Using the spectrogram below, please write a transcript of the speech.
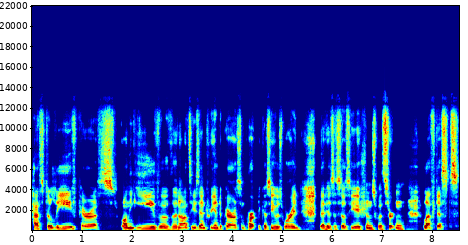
has to leave Paris on the eve of the Nazis' entry into Paris, in part because he was worried that his associations with certain leftists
